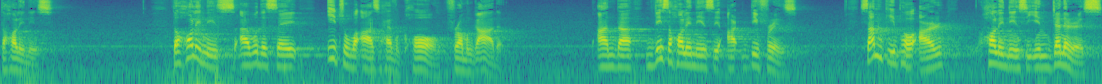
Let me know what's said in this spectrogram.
the holiness. The holiness, I would say, each of us have a call from God and uh, this holiness are different. Some people are holiness in generous.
